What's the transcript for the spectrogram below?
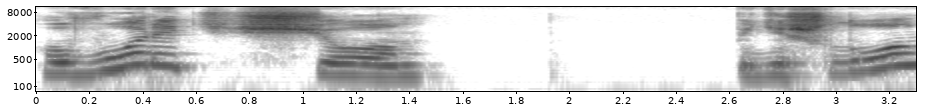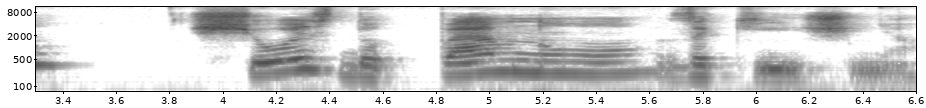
говорить, що підійшло щось до певного закінчення.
